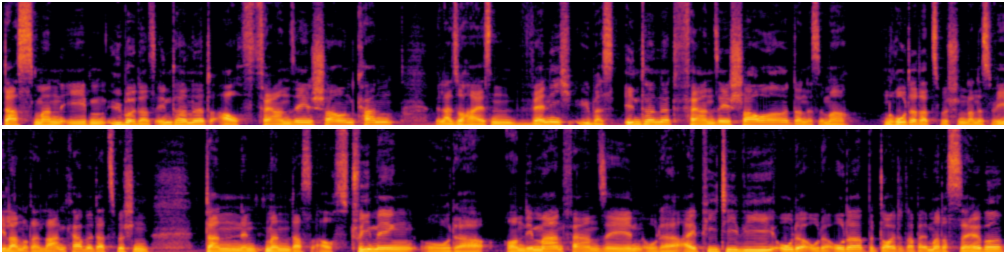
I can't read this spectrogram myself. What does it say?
dass man eben über das Internet auch Fernseh schauen kann. Will also heißen, wenn ich übers Internet Fernseh schaue, dann ist immer ein Router dazwischen, dann ist WLAN oder ein LAN-Kabel dazwischen, dann nennt man das auch Streaming oder On-Demand-Fernsehen oder IPTV oder oder oder, bedeutet aber immer dasselbe.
